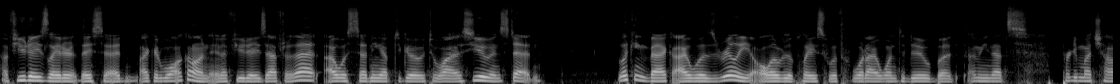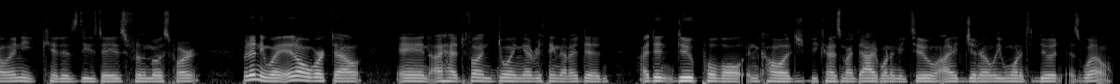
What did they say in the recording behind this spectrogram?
A few days later, they said I could walk on, and a few days after that, I was setting up to go to YSU instead. Looking back, I was really all over the place with what I wanted to do, but I mean, that's pretty much how any kid is these days for the most part. But anyway, it all worked out, and I had fun doing everything that I did. I didn't do pole vault in college because my dad wanted me to, I generally wanted to do it as well.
